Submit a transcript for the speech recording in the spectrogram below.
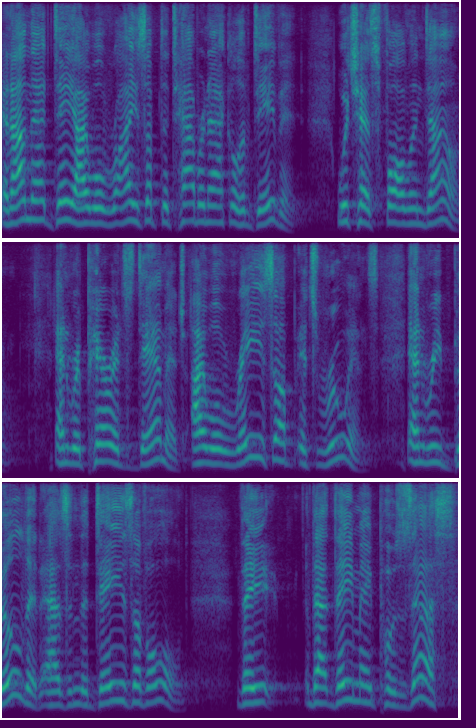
And on that day I will rise up the tabernacle of David, which has fallen down, and repair its damage. I will raise up its ruins and rebuild it as in the days of old, they, that they may possess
